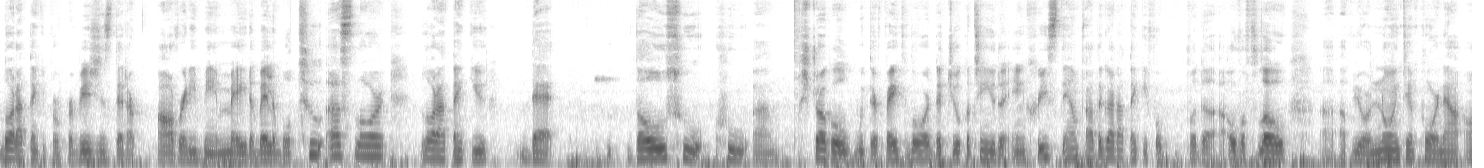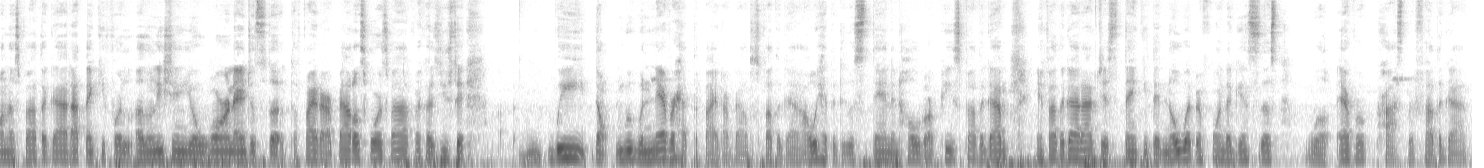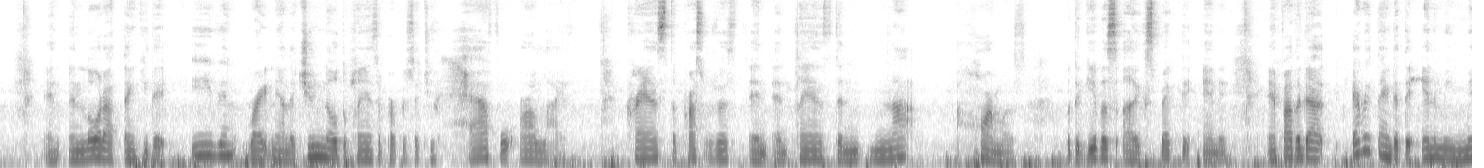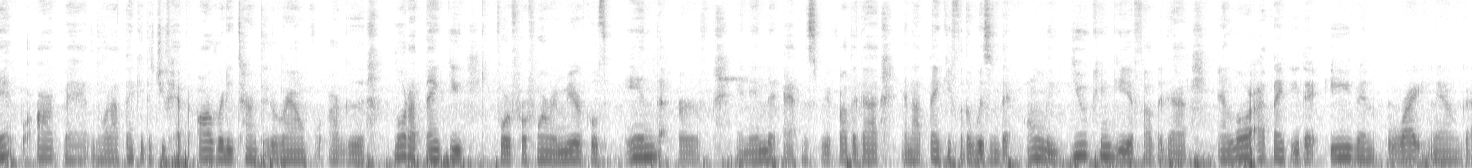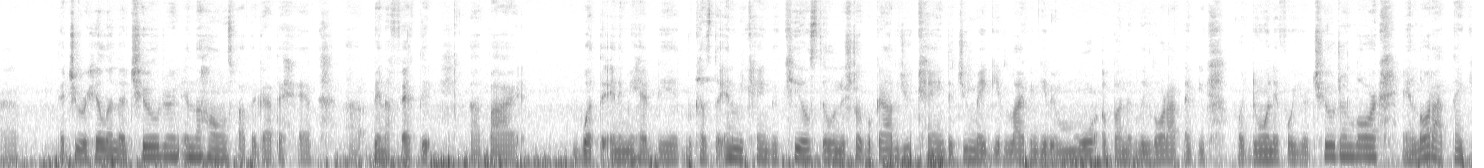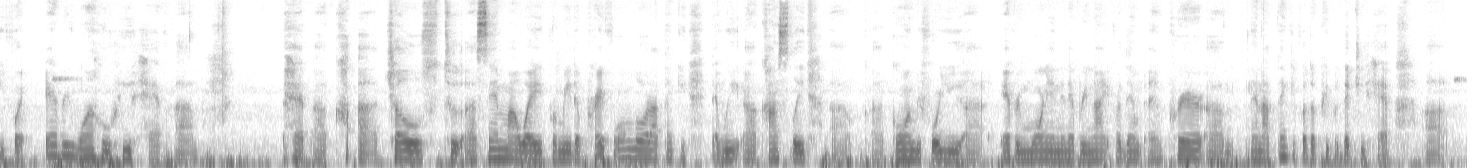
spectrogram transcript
Lord, I thank you for provisions that are already being made available to us, Lord. Lord, I thank you that those who who um, struggle with their faith, Lord, that you'll continue to increase them, Father God. I thank you for for the overflow uh, of your anointing pouring out on us, Father God. I thank you for unleashing your warring angels to, to fight our battles for us, Father, because you said we don't we will never have to fight our battles father god all we have to do is stand and hold our peace father god and father god i just thank you that no weapon formed against us will ever prosper father god and, and Lord, I thank you that even right now that you know the plans and purpose that you have for our life. Plans to prosper us and, and plans to not harm us, but to give us an expected ending. And Father God, everything that the enemy meant for our bad, Lord, I thank you that you have already turned it around for our good. Lord, I thank you for performing miracles in the earth and in the atmosphere, Father God. And I thank you for the wisdom that only you can give, Father God. And Lord, I thank you that even right now, God, that you are healing the children in the homes, Father God, that have uh, been affected uh, by what the enemy had did because the enemy came to kill, steal, and destroy. But God, you came that you may give life and give it more abundantly. Lord, I thank you for doing it for your children, Lord. And Lord, I thank you for everyone who you have um, have uh, uh, chose to uh, send my way for me to pray for them, Lord. I thank you that we are constantly uh, uh, going before you uh, every morning and every night for them in prayer. Um, and I thank you for the people that you have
